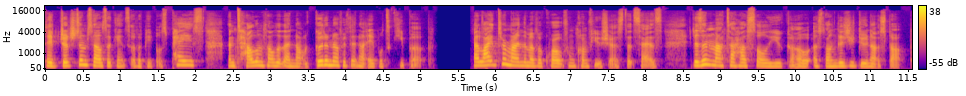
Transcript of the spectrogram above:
They judge themselves against other people's pace and tell themselves that they're not good enough if they're not able to keep up. I like to remind them of a quote from Confucius that says, It doesn't matter how slowly you go as long as you do not stop.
